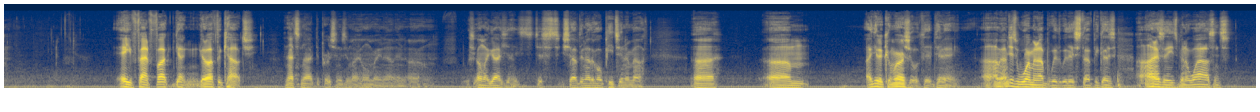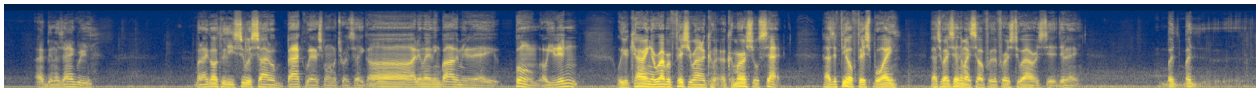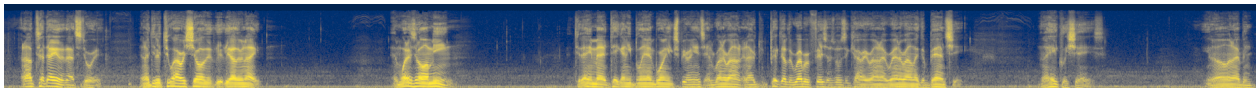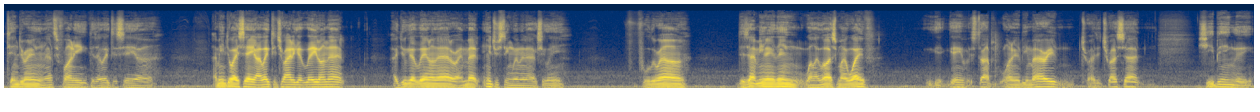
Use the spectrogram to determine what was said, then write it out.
hey, you fat fuck, get, get off the couch? And that's not the person who's in my home right now. And, uh, oh my gosh, just shoved another whole pizza in her mouth. Uh, um, I did a commercial t- today. I mean, I'm just warming up with, with this stuff because honestly, it's been a while since I've been as angry. But I go through these suicidal backlash moments where it's like, oh, I didn't let anything bother me today. Boom. Oh, you didn't? Well, you're carrying a rubber fish around a, co- a commercial set. How's it feel, fish boy? That's what I said to myself for the first two hours today. But, but, and I'll tell you that story. And I did a two hour show the, the, the other night. And what does it all mean? Today meant take any bland, boring experience and run around. And I picked up the rubber fish I was supposed to carry around. I ran around like a banshee. And I hate cliches. You know, and I've been Tindering, and that's funny because I like to see. Uh, I mean, do I say I like to try to get laid on that? I do get laid on that, or I met interesting women actually. Fooled around. Does that mean anything? Well, I lost my wife. Gave stopped wanting to be married. Tried to trust that. She being the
